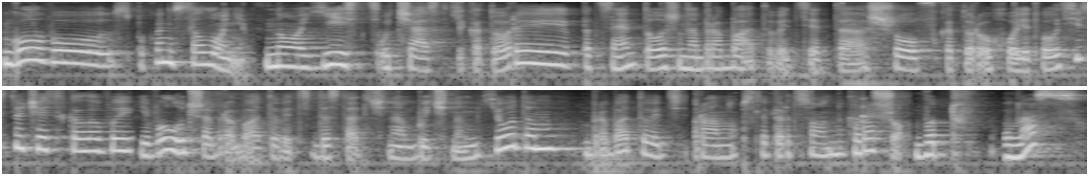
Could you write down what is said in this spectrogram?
голову спокойно в салоне. Но есть участки, которые пациент должен обрабатывать. Это шов, который уходит в волосистую часть головы. Его лучше обрабатывать достаточно обычным йодом, обрабатывать рану послеоперационно. Хорошо. Вот Вот у нас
